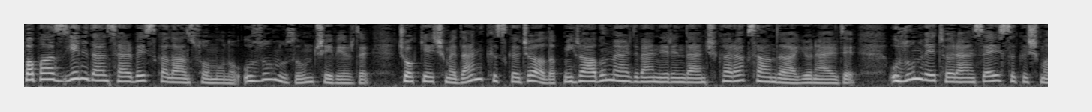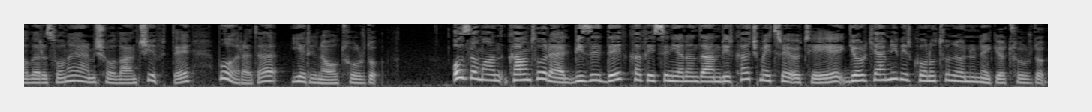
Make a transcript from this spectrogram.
Papaz yeniden serbest kalan somunu uzun uzun çevirdi. Çok geçmeden kıskacı alıp mihrabın merdivenlerinden çıkarak sandığa yöneldi. Uzun ve törensel sıkışmaları sona ermiş olan çift de bu arada yerine oturdu. O zaman Kantorel bizi dev kafesin yanından birkaç metre öteye görkemli bir konutun önüne götürdü.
